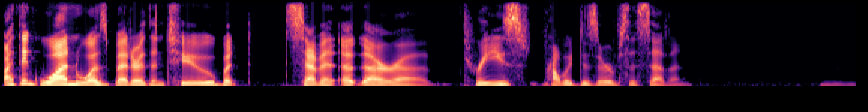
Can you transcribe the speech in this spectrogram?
I think one was better than two, but seven uh, or uh, threes probably deserves the seven. Hmm.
